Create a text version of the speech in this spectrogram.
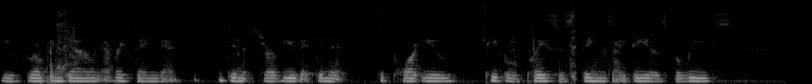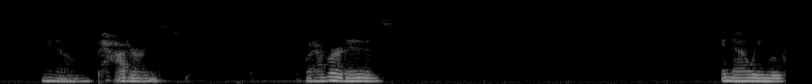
you've broken down everything that didn't serve you, that didn't support you, people, places, things, ideas, beliefs, you know, patterns, whatever it is. And now we move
